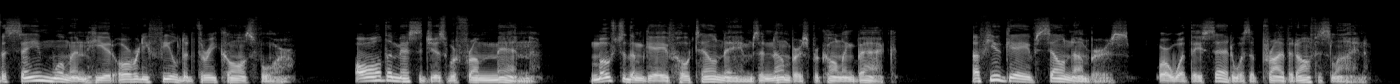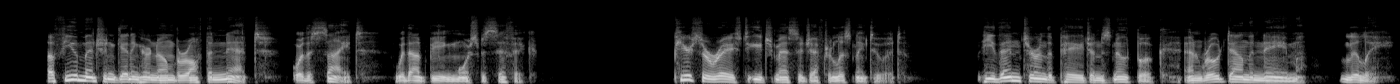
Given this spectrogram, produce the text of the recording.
The same woman he had already fielded three calls for. All the messages were from men. Most of them gave hotel names and numbers for calling back. A few gave cell numbers, or what they said was a private office line. A few mentioned getting her number off the net or the site without being more specific. Pierce erased each message after listening to it. He then turned the page on his notebook and wrote down the name Lilly.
